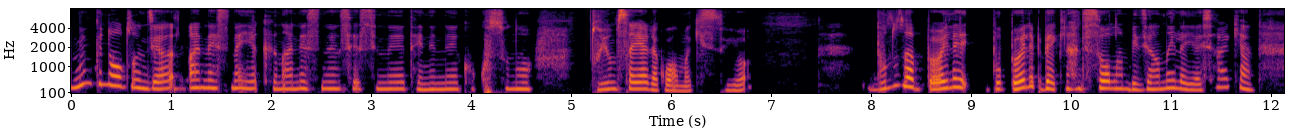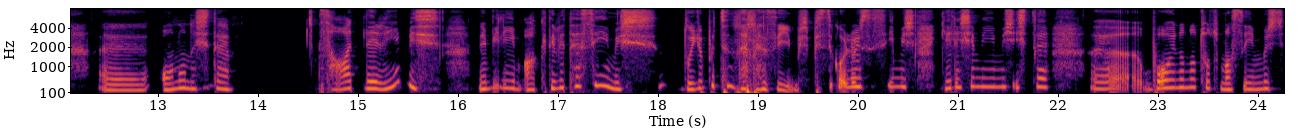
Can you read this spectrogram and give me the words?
Mümkün olduğunca annesine yakın, annesinin sesini, tenini, kokusunu duyumsayarak olmak istiyor. Bunu da böyle bu böyle bir beklentisi olan bir canlıyla yaşarken e, onun işte saatleriymiş, ne bileyim aktivitesiymiş, duyu bütünlemesiymiş, psikolojisiymiş, gelişimiymiş, işte e, boynunu tutmasıymış,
